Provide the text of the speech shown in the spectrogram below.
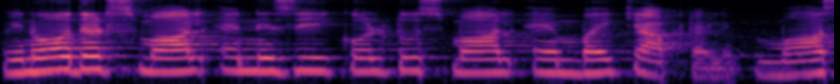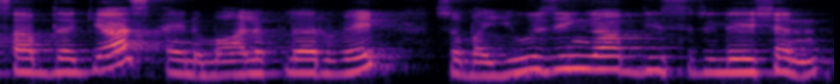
we know that small n is equal to small m by capital M. Mass of the gas and molecular weight. So by using of this relation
